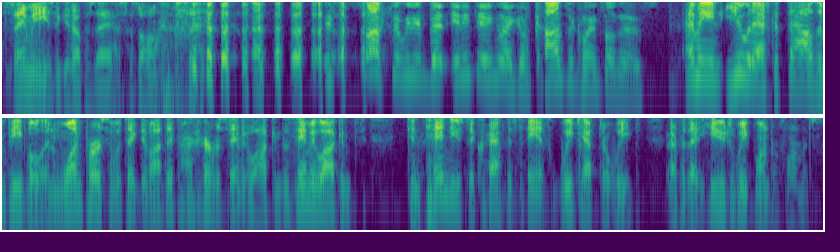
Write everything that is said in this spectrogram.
Sammy needs to get up his ass. That's all I'm going to say. it sucks that we didn't bet anything like of consequence on this. I mean, you would ask a thousand people and one person would take DeVante Parker over Sammy Watkins. And Sammy Watkins continues to crap his pants week after week after that huge week one performance.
